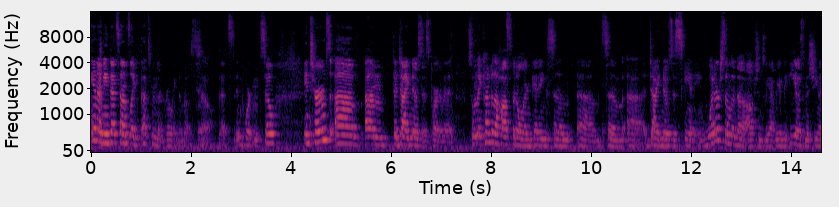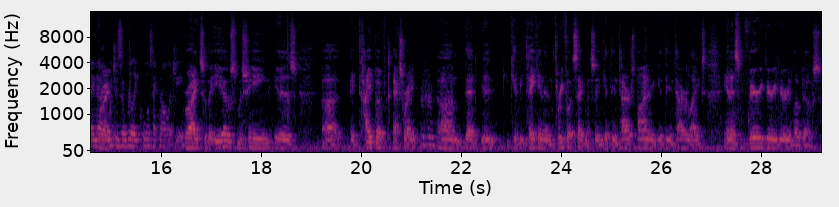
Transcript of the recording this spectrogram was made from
and I mean that sounds like that's when they're growing the most, so that's important. So, in terms of um, the diagnosis part of it, so when they come to the hospital and getting some um, some uh, diagnosis scanning, what are some of the options we have? We have the EOS machine, I know, Right. which is a really cool technology. Right, so the EOS machine is uh, a type of X-ray Mhm. um, that can be taken in three-foot segments, so you can get the entire spine or you can get the entire legs, and it's very, very, very low dose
